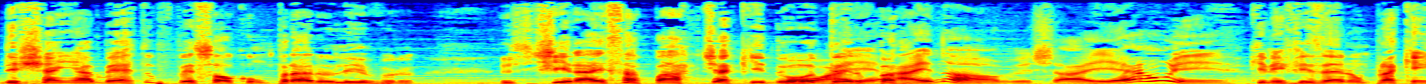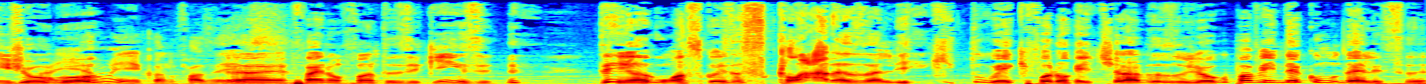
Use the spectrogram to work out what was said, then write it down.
deixar em aberto pro pessoal comprar o livro. Tirar essa parte aqui do Pô, roteiro, aí, pra- aí não, bicho. Aí é ruim. que nem fizeram pra quem Aí é jogou ruim quando fazem é, isso. Final Fantasy XV. Tem algumas coisas claras ali que tu vê que foram retiradas do jogo pra vender como DLC.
